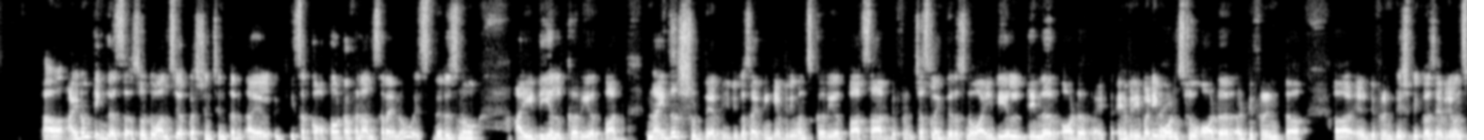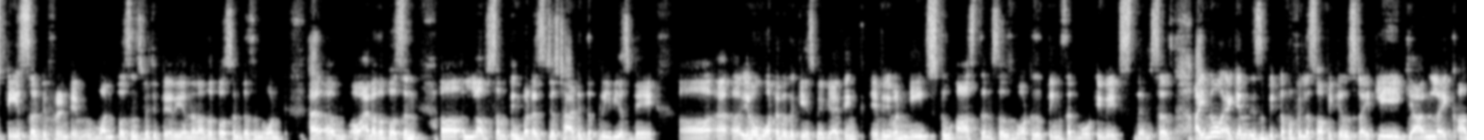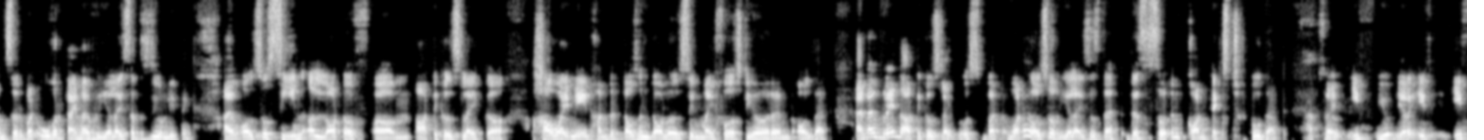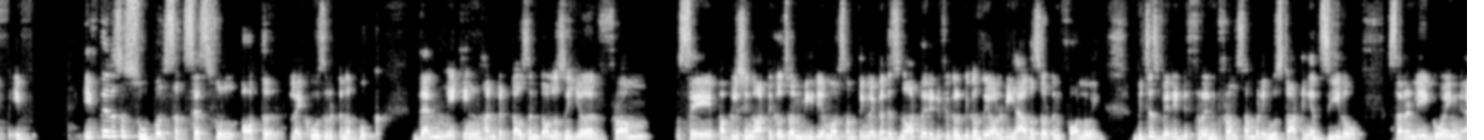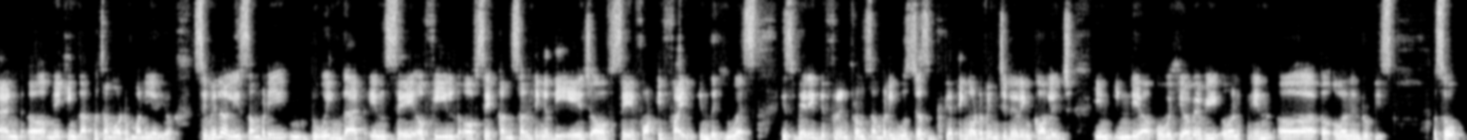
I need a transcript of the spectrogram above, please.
Uh, I don't think there's a, so to answer your question, Chintan. I'll, it's a cop out of an answer. I know it's there is no ideal career path neither should there be because i think everyone's career paths are different just like there is no ideal dinner order right everybody right. wants to order a different uh, uh, a different dish because everyone's tastes are different. One person's vegetarian, another person doesn't want. Uh, another person uh, loves something but has just had it the previous day. Uh, uh, uh, you know, whatever the case may be. I think everyone needs to ask themselves what are the things that motivates themselves. I know, again, it's a bit of a philosophical, slightly gyan-like answer, but over time I've realized that this is the only thing. I've also seen a lot of um, articles like uh, how I made $100,000 in my first year and all that. And I've read articles like those, but what I also realize is that there's a certain context to that. Absolutely. Right? If you, you know, if if if if there is a super successful author like who's written a book then making $100000 a year from say publishing articles on medium or something like that is not very difficult because they already have a certain following which is very different from somebody who's starting at zero suddenly going and uh, making that much amount of money a year. Similarly somebody doing that in say a field of say consulting at the age of say 45 in the us is very different from somebody who's just getting out of engineering college in India over here where we earn in uh, uh, earn in rupees. So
